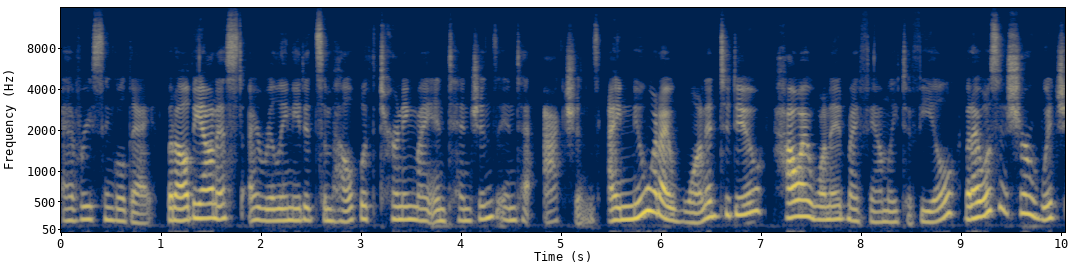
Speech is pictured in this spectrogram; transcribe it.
every single day. But I'll be honest, I really needed some help with turning my intentions into actions. I knew what I wanted to do, how I wanted my family to feel, but I wasn't sure which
